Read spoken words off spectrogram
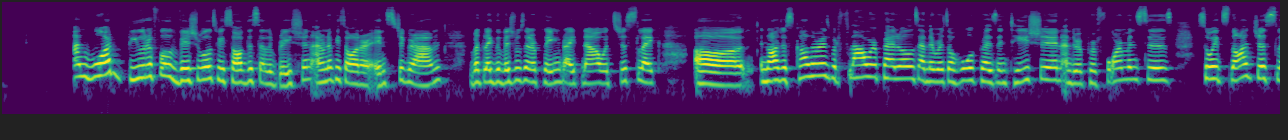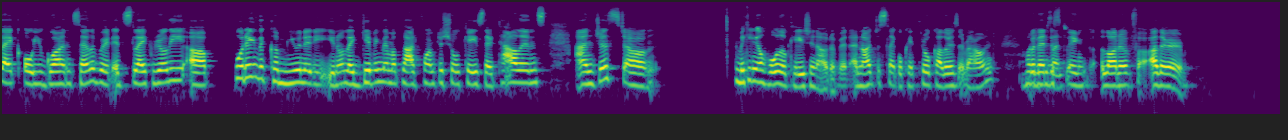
And what beautiful visuals we saw of the celebration. I don't know if you saw on our Instagram, but like the visuals that are playing right now, it's just like uh, not just colors, but flower petals. And there was a whole presentation and there were performances. So it's not just like, oh, you go out and celebrate. It's like really uh, putting the community, you know, like giving them a platform to showcase their talents and just. Um, making a whole occasion out of it and not just like okay throw colors around 100%. but then displaying a lot of other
